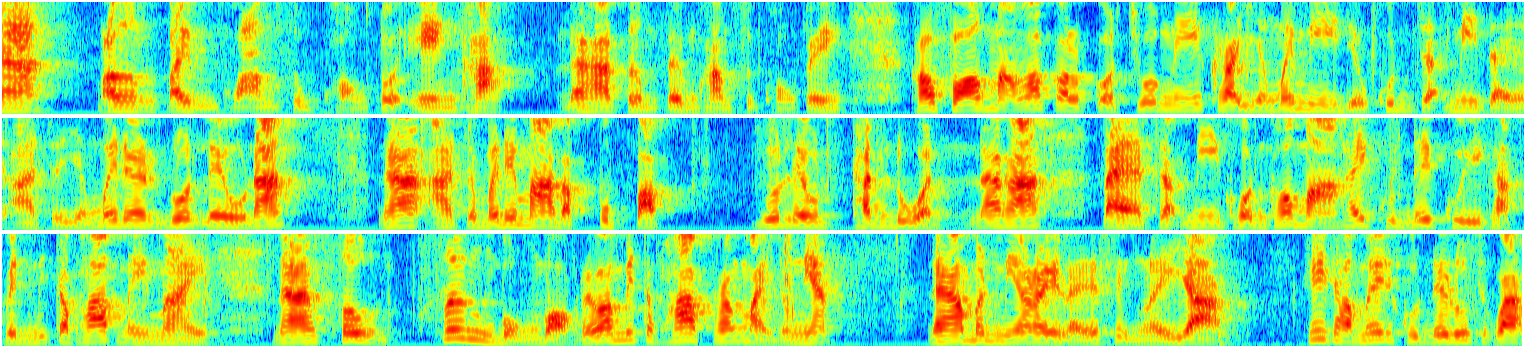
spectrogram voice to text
ะเติมเต็มความสุขของตัวเองค่ะนะคะเติมเต็มความสุขของตัวเอง เขาฟ้องมาว่ากรกฎช่วงนี้ใครยังไม่มีเดี๋ยวคุณจะมีแต่อาจจะยังไม่ได้รวดเร็วนะนะอาจจะไม่ได้มาแบบปุบปับ รวดเร็วทันด่วนนะคะ แต่จะมีคนเข้ามาให้คุณได้คุยค่ะ เป็นมิตรภาพใหม่ๆนะซึ่งซึ่งบ่งบอกได้ว่ามิตรภาพครั้งใหม่ตรงนี้นะคะมันมีอะไรหลายสิ่งหลายอย่าง ที่ทำให้คุณได้รู้สึกว่า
